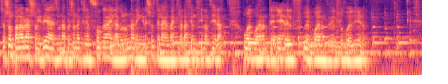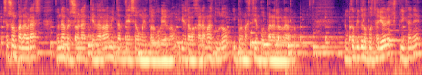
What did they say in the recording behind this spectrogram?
Esas son palabras o ideas de una persona que se enfoca en la columna de ingresos de la declaración financiera o el cuadrante E del, flujo del dinero. Esas son palabras de una persona que dará la mitad de ese aumento al gobierno y que trabajará más duro y por más tiempo para lograrlo. En un capítulo posterior explicaré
